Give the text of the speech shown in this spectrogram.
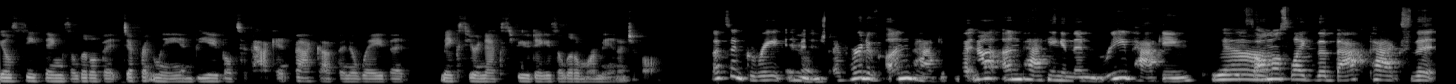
you'll see things a little bit differently and be able to pack it back up in a way that makes your next few days a little more manageable. That's a great image. I've heard of unpacking, but not unpacking and then repacking. Yeah. It's almost like the backpacks that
